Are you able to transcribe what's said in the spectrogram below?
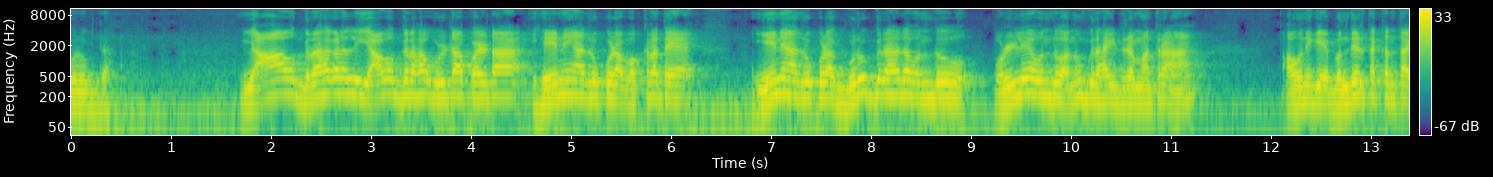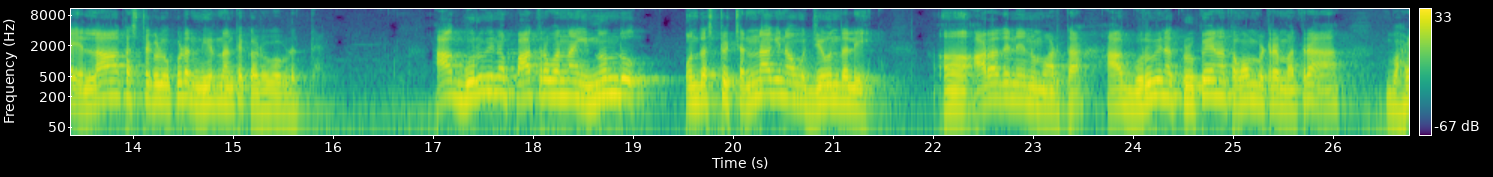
ಗುರುಗ್ರಹ ಯಾವ ಗ್ರಹಗಳಲ್ಲಿ ಯಾವ ಗ್ರಹ ಉಲ್ಟಾ ಪಲ್ಟಾ ಏನೇ ಆದರೂ ಕೂಡ ವಕ್ರತೆ, ಏನೇ ಆದರೂ ಕೂಡ ಗುರುಗ್ರಹದ ಒಂದು ಒಳ್ಳೆಯ ಒಂದು ಅನುಗ್ರಹ ಇದ್ದರೆ ಮಾತ್ರ ಅವನಿಗೆ ಬಂದಿರತಕ್ಕಂಥ ಎಲ್ಲ ಕಷ್ಟಗಳು ಕೂಡ ನೀರಿನಂತೆ ಕರಗೋಗ್ಬಿಡುತ್ತೆ. ಆ ಗುರುವಿನ ಪಾತ್ರವನ್ನು ಇನ್ನೊಂದು ಒಂದಷ್ಟು ಚೆನ್ನಾಗಿ ನಾವು ಜೀವನದಲ್ಲಿ ಆರಾಧನೆಯನ್ನು ಮಾಡ್ತಾ, ಆ ಗುರುವಿನ ಕೃಪೆಯನ್ನು ತೊಗೊಂಡ್ಬಿಟ್ರೆ ಮಾತ್ರ ಬಹಳ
